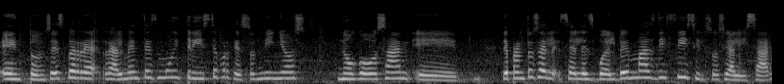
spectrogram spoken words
Entonces, pues re- realmente es muy triste porque estos niños no gozan, eh, de pronto se, se les vuelve más difícil socializar.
